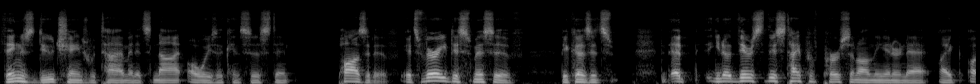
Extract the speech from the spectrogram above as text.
things do change with time and it's not always a consistent positive. It's very dismissive because it's, uh, you know, there's this type of person on the internet, like uh,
